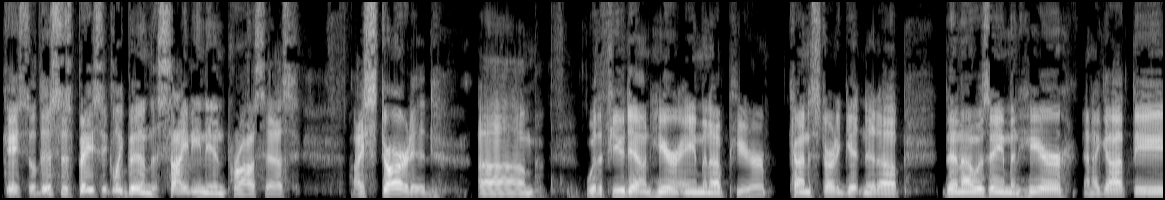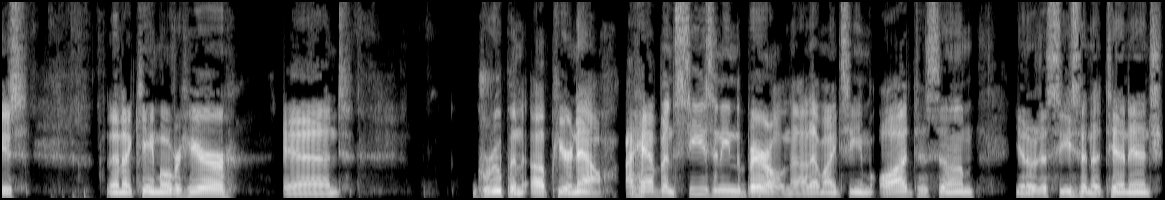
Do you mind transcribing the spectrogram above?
Okay, so this has basically been the sighting in process. I started um, with a few down here aiming up here, kind of started getting it up, then I was aiming here and I got these. Then I came over here and grouping up here. Now, I have been seasoning the barrel. Now, that might seem odd to some, you know, to season a 10 inch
